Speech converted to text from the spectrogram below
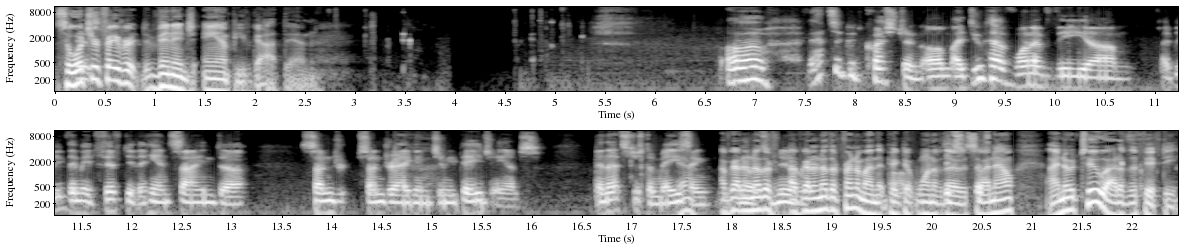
So, what's your favorite vintage amp you've got then? Oh, that's a good question. Um, I do have one of the. Um, I believe they made fifty the hand signed uh, Sun Sundragon Jimmy Page amps, and that's just amazing. I've got another. I've got another friend of mine that picked up one of It's- those. So I now I know two out of the fifty.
